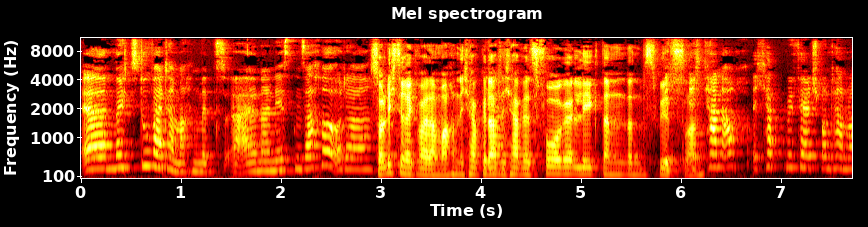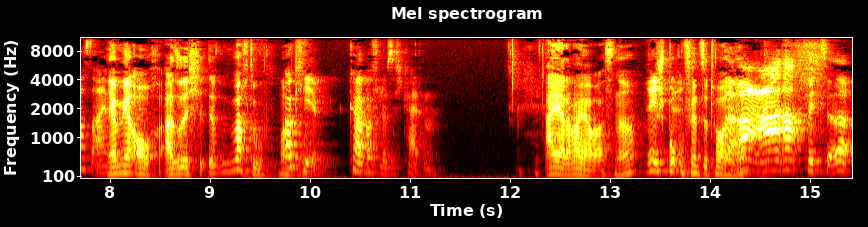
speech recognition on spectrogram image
Äh, möchtest du weitermachen mit einer nächsten Sache oder? Soll ich direkt weitermachen? Ich habe gedacht, Ja. ich habe jetzt vorgelegt, dann, dann bist du jetzt ich, dran. ich kann auch, ich hab, mir fällt spontan was ein. Ja, mir auch. Also ich, äh, mach du. Mach Du. Okay, Körperflüssigkeiten. Ah ja, da war ja was, ne? Richtig. Spucken findest du toll, ne? Ah, bitte.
